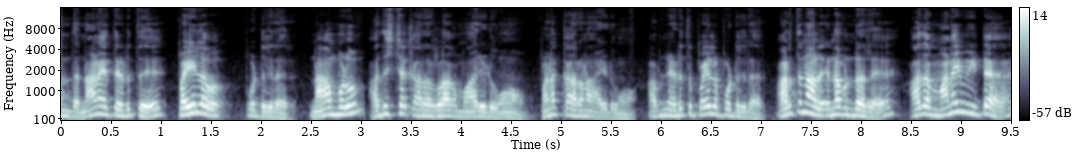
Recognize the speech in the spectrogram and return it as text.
அந்த நாணயத்தை எடுத்து பையில போட்டுக்கிறாரு. நாமளும் அதிர்ஷ்டக்காரர்களாக மாறிடுவோம். பணக்காரனா ஆயிடுவோம் அப்படின்னு எடுத்து பையில போட்டுக்கிறாரு. அடுத்த நாள் என்ன பண்றாரு? அதை மனைவிட்ட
